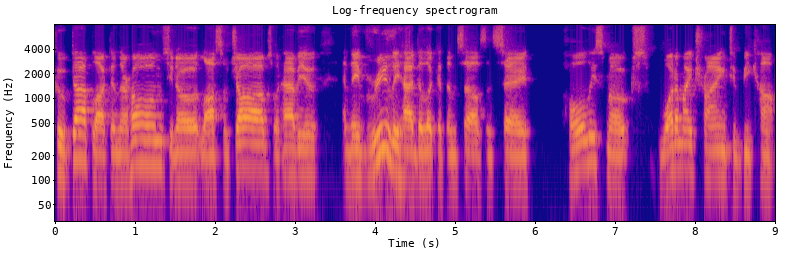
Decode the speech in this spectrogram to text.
cooped up, locked in their homes, you know, loss of jobs, what have you. And they've really had to look at themselves and say, holy smokes, what am I trying to become?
